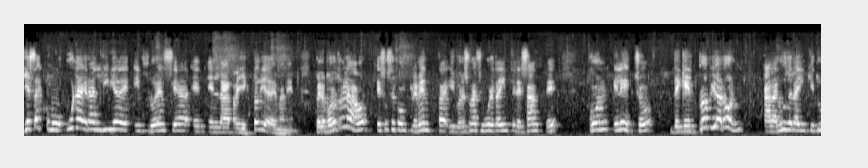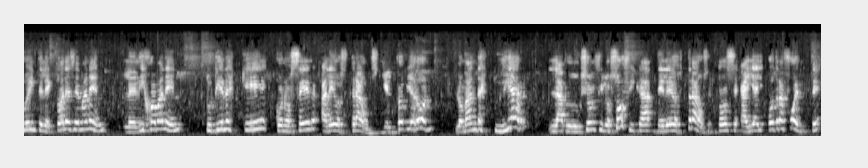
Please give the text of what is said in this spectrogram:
Y esa es como una gran línea de influencia en, en la trayectoria de Manet. Pero por otro lado, eso se complementa, y por eso es una figura tan interesante, con el hecho de que el propio Aarón, a la luz de las inquietudes intelectuales de Manet, le dijo a Manén, tú tienes que conocer a Leo Strauss. Y el propio Aarón lo manda a estudiar la producción filosófica de Leo Strauss. Entonces ahí hay otra fuente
